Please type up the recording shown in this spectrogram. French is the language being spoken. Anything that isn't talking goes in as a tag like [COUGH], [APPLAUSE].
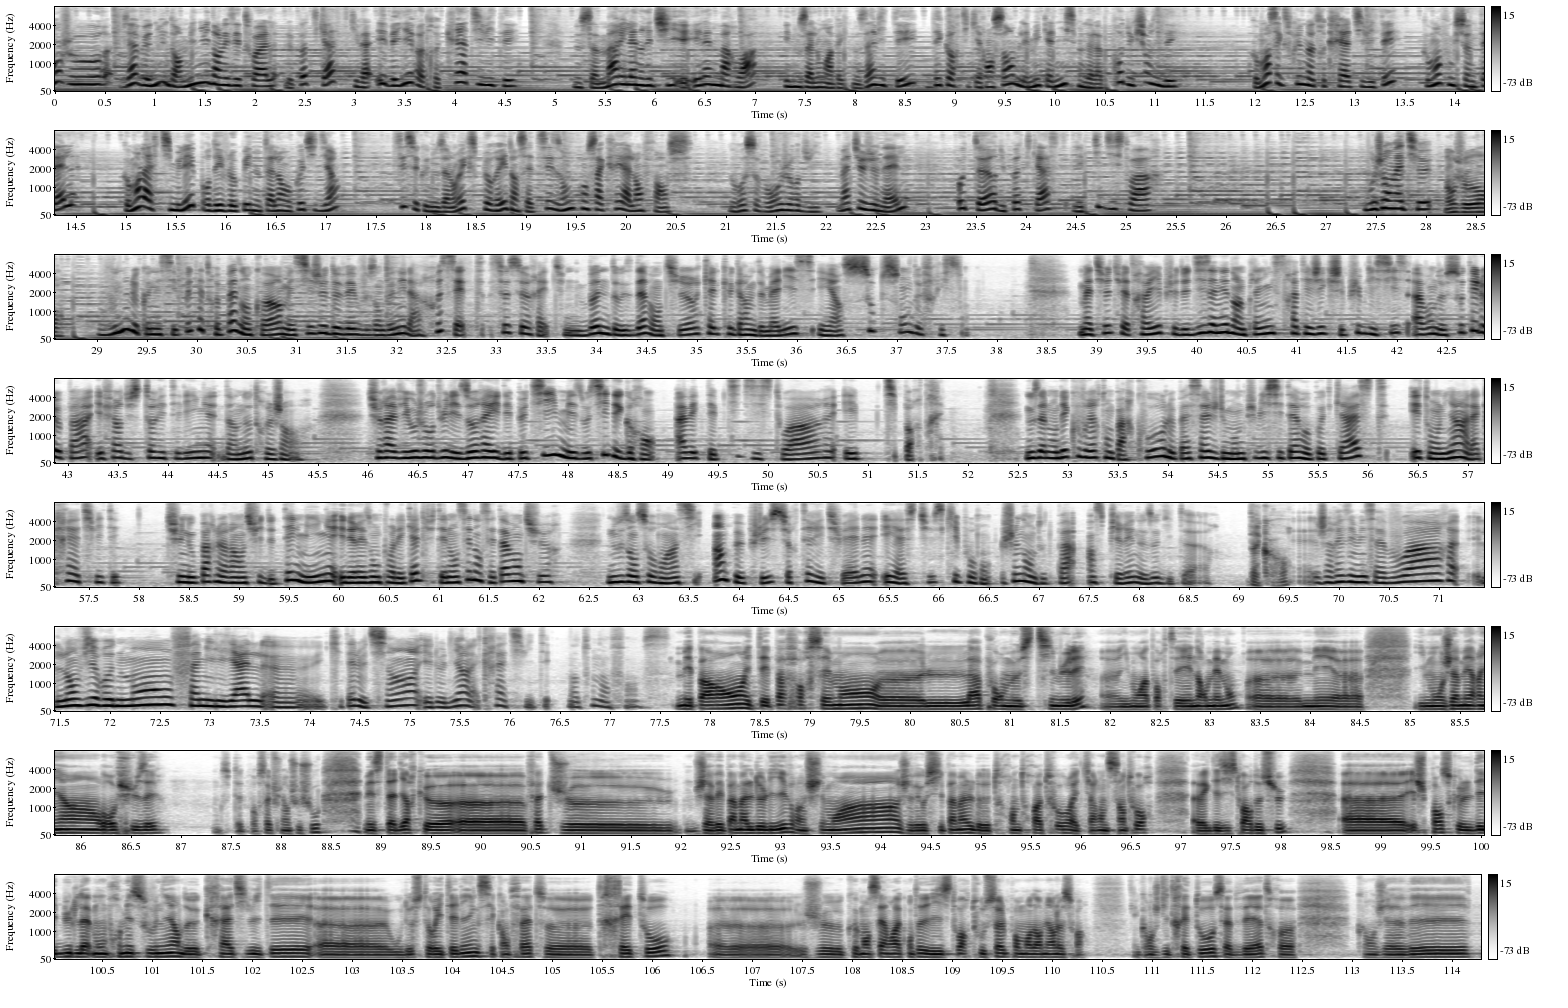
Bonjour, bienvenue dans Minuit dans les étoiles, le podcast qui va éveiller votre créativité. Nous sommes Marilyn Ritchie et Hélène Marois et nous allons avec nos invités décortiquer ensemble les mécanismes de la production d'idées. Comment s'exprime notre créativité? Comment fonctionne-t-elle? Comment la stimuler pour développer nos talents au quotidien? C'est ce que nous allons explorer dans cette saison consacrée à l'enfance. Nous recevons aujourd'hui Mathieu Genel, auteur du podcast Les Petites Histoires. Bonjour Mathieu. Bonjour. Vous ne le connaissez peut-être pas encore, mais si je devais vous en donner la recette, ce serait une bonne dose d'aventure, quelques grammes de malice et un soupçon de frisson. Mathieu, tu as travaillé plus de 10 années dans le planning stratégique chez Publicis avant de sauter le pas et faire du storytelling d'un autre genre. Tu ravis aujourd'hui les oreilles des petits, mais aussi des grands, avec tes petites histoires et petits portraits. Nous allons découvrir ton parcours, le passage du monde publicitaire au podcast et ton lien à la créativité. Tu nous parleras ensuite de Telming et des raisons pour lesquelles tu t'es lancé dans cette aventure. Nous en saurons ainsi un peu plus sur tes rituels et astuces qui pourront, je n'en doute pas, inspirer nos auditeurs. D'accord. J'aurais aimé savoir l'environnement familial euh, qui était le tien et le lien à la créativité dans ton enfance. Mes parents n'étaient pas forcément euh, là pour me stimuler. Euh, ils m'ont apporté énormément, mais ils m'ont jamais rien refusé c'est peut-être pour ça que je suis un chouchou. Mais c'est-à-dire que, euh, en fait, j'avais pas mal de livres chez moi. J'avais aussi pas mal de 33 tours et de 45 tours avec des histoires dessus. Euh, et je pense que le début de mon premier souvenir de créativité euh, ou de storytelling, c'est qu'en fait, très tôt, je commençais à me raconter des histoires tout seul pour m'endormir le soir. Et quand je dis très tôt, ça devait être quand j'avais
